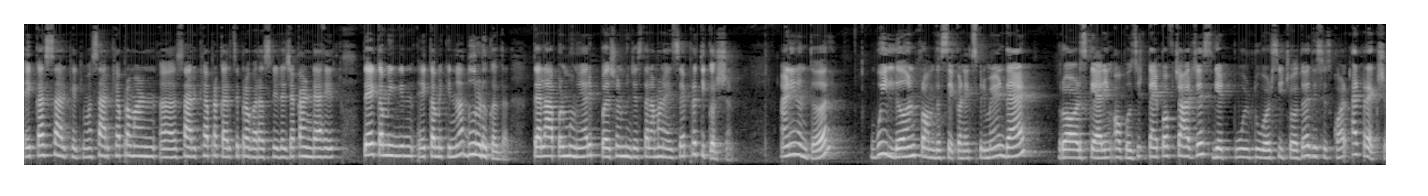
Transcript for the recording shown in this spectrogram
एकाच सारख्या किंवा सारख्या प्रमाण सारख्या प्रकारचे प्रभार असलेल्या ज्या कांड्या आहेत ते एकामेकीं एकामेकींना दूर ढकलतात. त्याला आपण म्हणूया रिपल्शन म्हणजेच त्याला म्हणायचं आहे प्रतिकर्षण. आणि नंतर we learn from the second experiment that rods carrying opposite type of charges get pull towards each other this is called attraction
